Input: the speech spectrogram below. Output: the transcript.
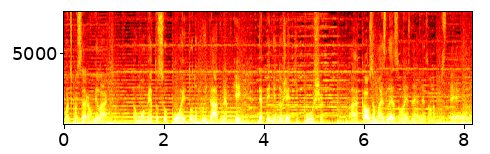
Pode considerar um milagre. É um momento do socorro e todo o cuidado, né? Porque dependendo do jeito que puxa, causa mais lesões, né? Lesão na costela,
